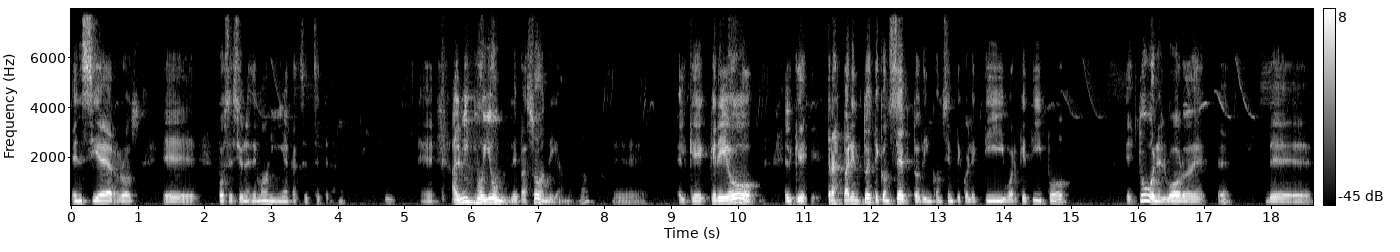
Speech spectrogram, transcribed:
encierros, eh, posesiones demoníacas, etc. Eh, Eh, al mismo Jung le pasó, digamos, ¿no? el que creó, el que transparentó este concepto de inconsciente colectivo, arquetipo, estuvo en el borde de,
